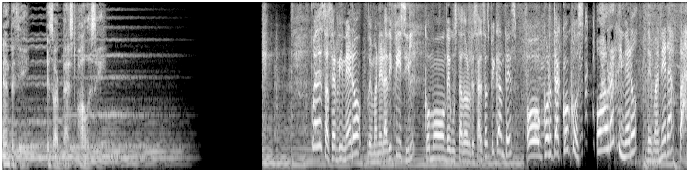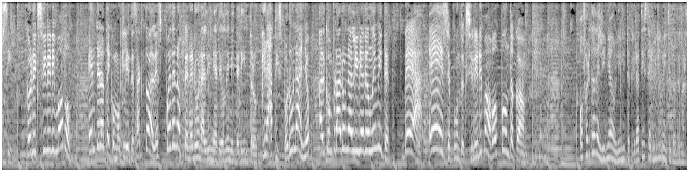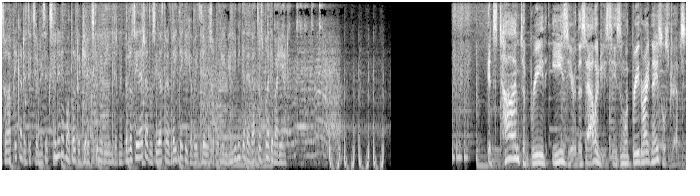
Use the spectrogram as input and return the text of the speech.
empathy is our best policy. Puedes hacer dinero de manera difícil, como degustador de salsas picantes, o cortacocos, o ahorrar dinero de manera fácil con Xfinity Mobile. Entérate cómo clientes actuales pueden obtener una línea de Unlimited intro gratis por un año al comprar una línea de Unlimited. Ve a es.xfinitymobile.com. Oferta de línea Unlimited gratis termina el 21 de marzo. Aplican restricciones. Xfinity Mobile requiere Xfinity Internet. Velocidades reducidas tras 20 GB de uso por línea. El límite de datos puede variar. It's time to breathe easier this allergy season with Breathe Right nasal strips.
